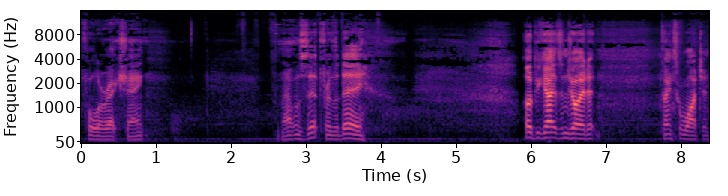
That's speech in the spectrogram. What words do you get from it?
full erect shank. And that was it for the day. Hope you guys enjoyed it. Thanks for watching.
